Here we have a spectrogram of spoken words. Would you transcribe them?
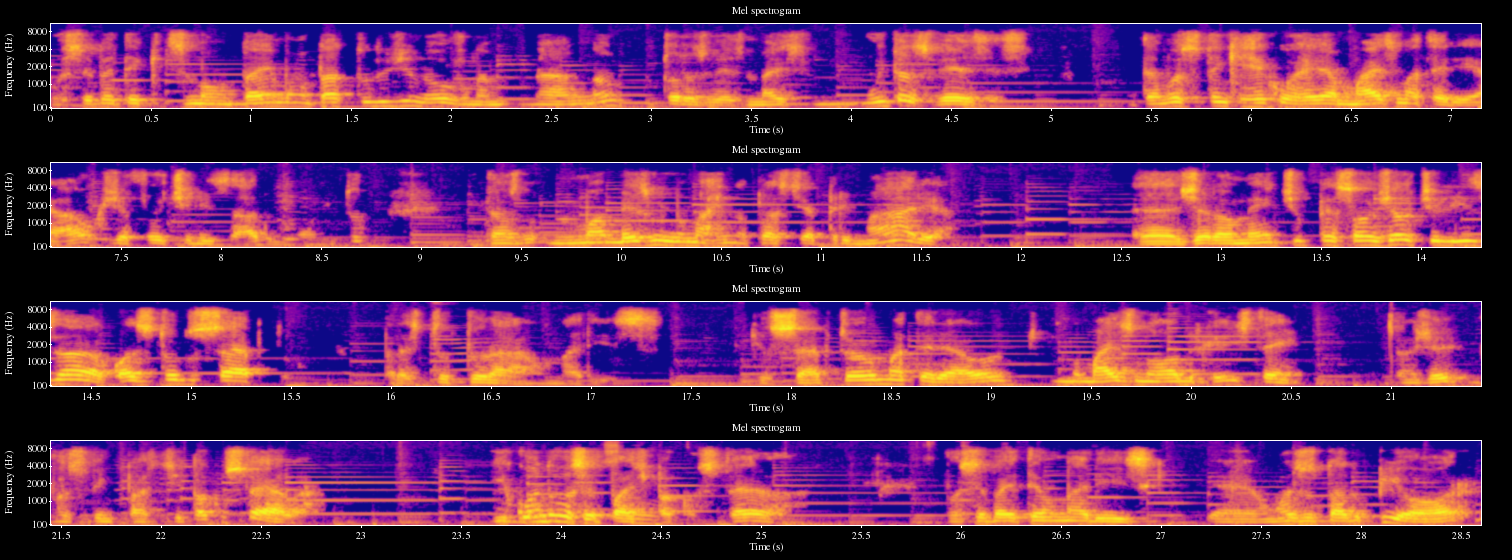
você vai ter que desmontar e montar tudo de novo, na, na, não todas as vezes, mas muitas vezes. Então você tem que recorrer a mais material que já foi utilizado muito. Então, numa, mesmo numa rinoplastia primária, é, geralmente o pessoal já utiliza quase todo o septo para estruturar o nariz. Que o septo é o material mais nobre que a gente tem. Então você tem que partir para a costela. E quando você parte para a costela, você vai ter um nariz, é, um resultado pior.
